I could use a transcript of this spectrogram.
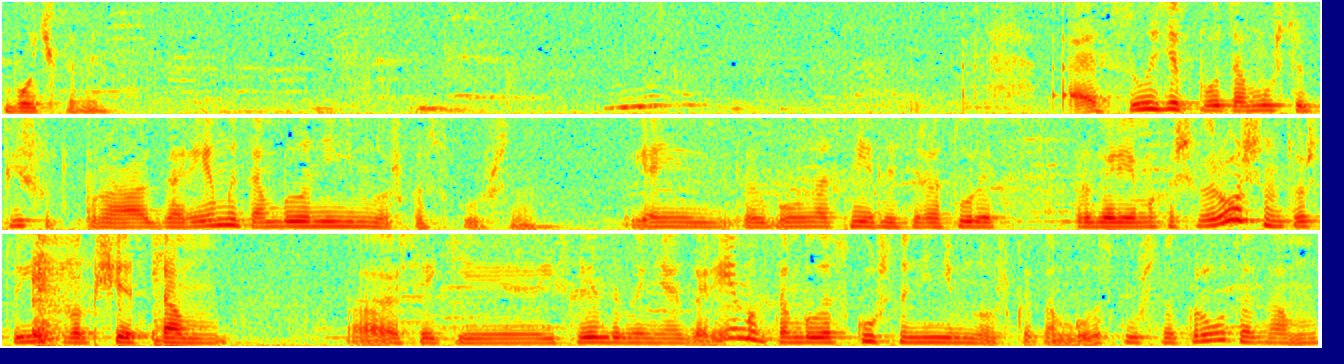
Бочками. Судя по тому, что пишут про гаремы, там было не немножко скучно. Я не, как бы у нас нет литературы про гаремы Хашвирошин, то, что есть вообще там э, всякие исследования о гаремах, там было скучно не немножко, там было скучно круто, там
